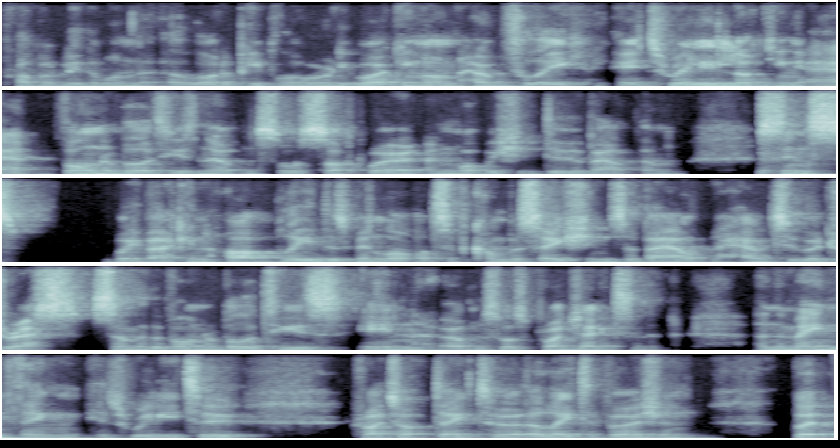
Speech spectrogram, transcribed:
probably the one that a lot of people are already working on, hopefully. It's really looking at vulnerabilities in open source software and what we should do about them. Since way back in Heartbleed, there's been lots of conversations about how to address some of the vulnerabilities in open source projects. And the main thing is really to try to update to a later version. But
